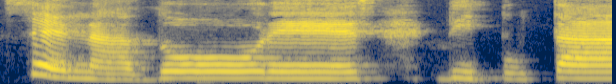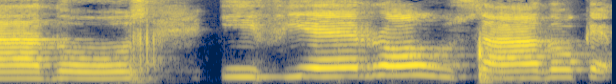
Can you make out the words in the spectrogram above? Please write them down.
senadores, diputados y fierro usado que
